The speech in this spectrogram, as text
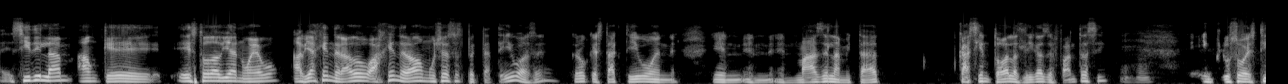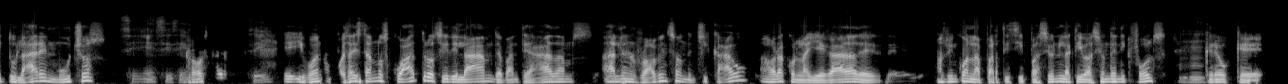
eh, CD Lamb, aunque es todavía nuevo, había generado, ha generado muchas expectativas. ¿eh? Creo que está activo en, más de la mitad, casi en todas las ligas de fantasy. Incluso es titular en muchos sí, sí, sí. Y, bueno, pues ahí están los cuatro: CD Lamb, Devante Adams, Allen Robinson de Chicago. Ahora con la llegada de más bien con la participación y la activación de Nick Foles, creo que,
